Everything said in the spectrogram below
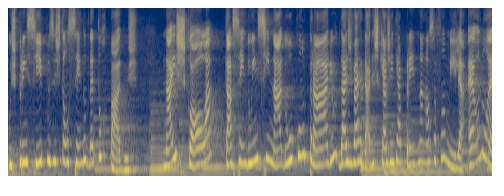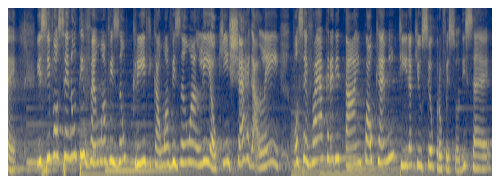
os princípios estão sendo deturpados. Na escola está sendo ensinado o contrário das verdades que a gente aprende na nossa família. É ou não é? E se você não tiver uma visão crítica, uma visão ali, que enxerga além, você vai acreditar em qualquer mentira que o seu professor disser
